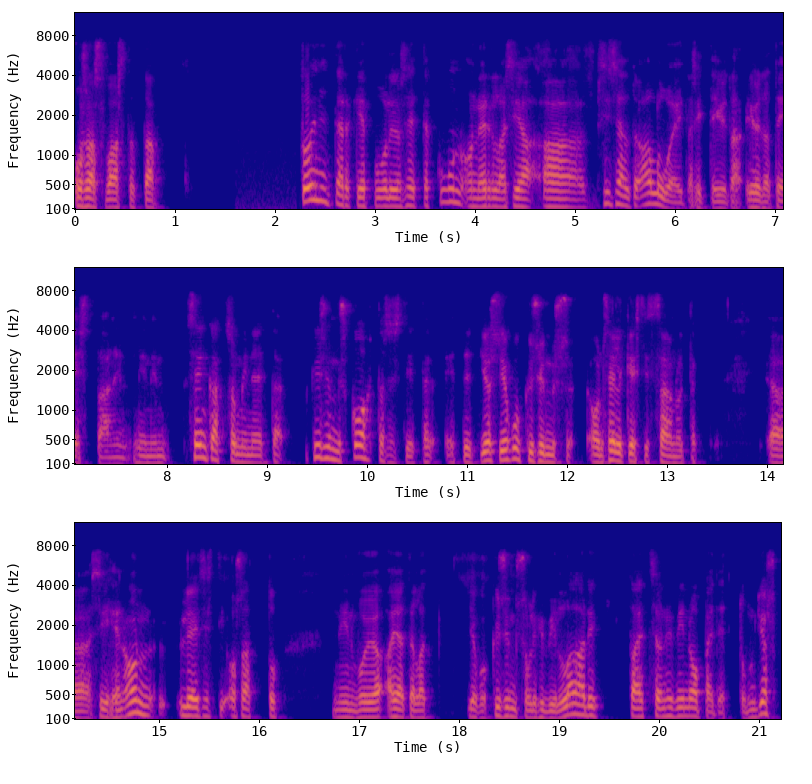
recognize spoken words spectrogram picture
osas vastata. Toinen tärkeä puoli on se, että kun on erilaisia uh, sisältöalueita, sitten, joita, joita testaa, niin, niin, niin sen katsominen, että kysymyskohtaisesti, että, että, jos joku kysymys on selkeästi saanut, että uh, siihen on yleisesti osattu, niin voi ajatella, että joko kysymys oli hyvin laadittu tai että se on hyvin opetettu. Mutta jos,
